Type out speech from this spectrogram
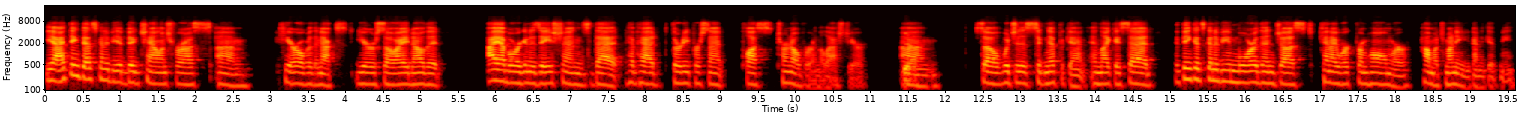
Yeah, I think that's going to be a big challenge for us um, here over the next year or so. I know that I have organizations that have had 30% plus turnover in the last year. Yeah. Um, so, which is significant. And like I said, I think it's going to be more than just can I work from home or how much money are you going to give me?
